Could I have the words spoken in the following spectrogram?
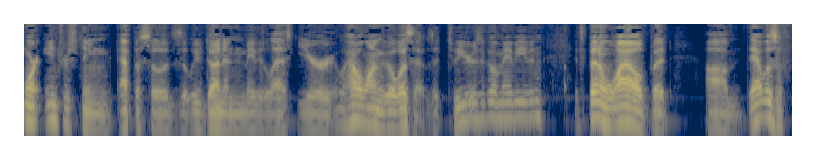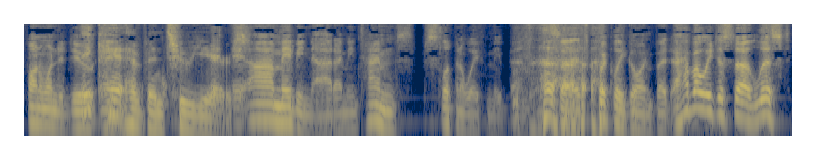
more interesting episodes that we've done in maybe the last year. How long ago was that? Was it two years ago? Maybe even. It's been a while, but um, that was a fun one to do. It can't And- have been two years. uh, maybe not. I mean, time's slipping away from me, Ben. It's, it's quickly going. But how about we just uh, list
